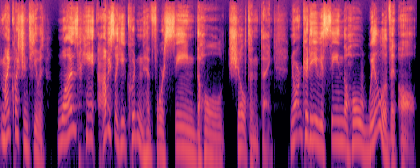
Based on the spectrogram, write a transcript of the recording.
my question to you is: Was Han- obviously he couldn't have foreseen the whole Chilton thing, nor could he have seen the whole will of it all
